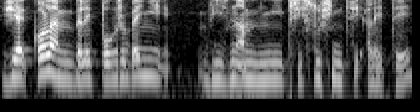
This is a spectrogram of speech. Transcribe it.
že kolem byli pohřbeni významní příslušníci elity,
